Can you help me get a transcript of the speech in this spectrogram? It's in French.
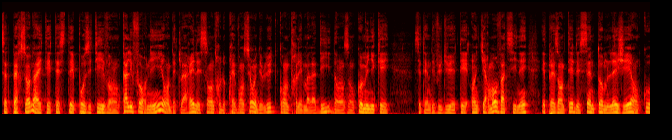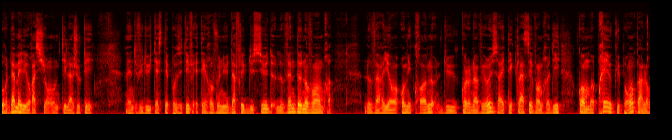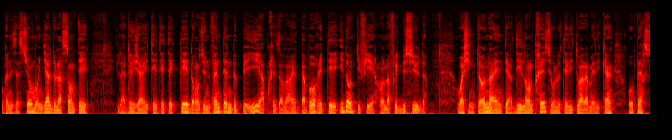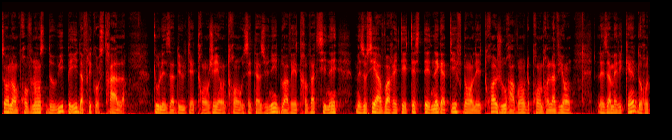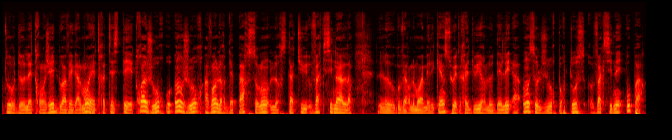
Cette personne a été testée positive en Californie, ont déclaré les centres de prévention et de lutte contre les maladies dans un communiqué. Cet individu était entièrement vacciné et présentait des symptômes légers en cours d'amélioration, ont-ils ajouté. L'individu testé positif était revenu d'Afrique du Sud le 22 novembre. Le variant Omicron du coronavirus a été classé vendredi comme préoccupant par l'Organisation mondiale de la santé. Il a déjà été détecté dans une vingtaine de pays après avoir d'abord été identifié en Afrique du Sud. Washington a interdit l'entrée sur le territoire américain aux personnes en provenance de huit pays d'Afrique australe. Tous les adultes étrangers entrant aux États-Unis doivent être vaccinés, mais aussi avoir été testés négatifs dans les trois jours avant de prendre l'avion. Les Américains de retour de l'étranger doivent également être testés trois jours ou un jour avant leur départ selon leur statut vaccinal. Le gouvernement américain souhaite réduire le délai à un seul jour pour tous, vaccinés ou pas.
